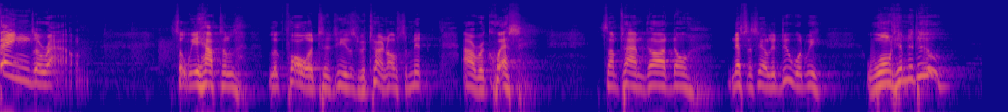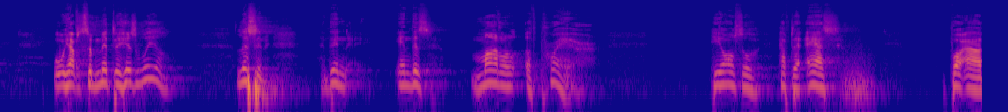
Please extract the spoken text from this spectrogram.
things around. So we have to look forward to Jesus' return. I'll submit our request Sometimes God don't necessarily do what we want him to do. But we have to submit to his will. Listen, and then in this model of prayer, he also have to ask for our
